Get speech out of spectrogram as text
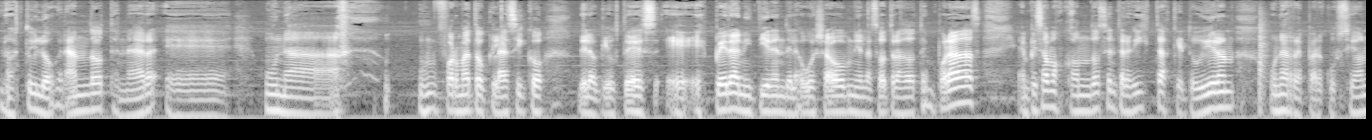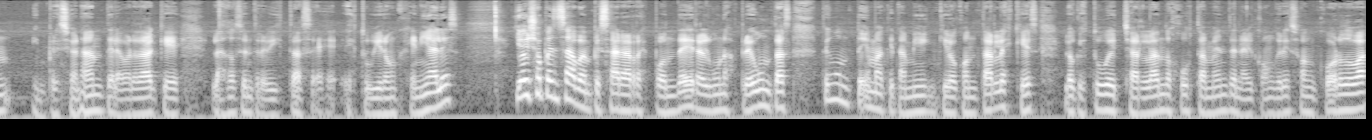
no estoy logrando tener eh, una un formato clásico de lo que ustedes eh, esperan y tienen de la huella ovni en las otras dos temporadas. Empezamos con dos entrevistas que tuvieron una repercusión impresionante. La verdad que las dos entrevistas eh, estuvieron geniales. Y hoy yo pensaba empezar a responder algunas preguntas. Tengo un tema que también quiero contarles, que es lo que estuve charlando justamente en el Congreso en Córdoba,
